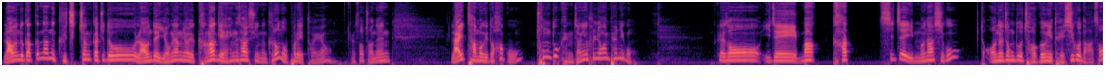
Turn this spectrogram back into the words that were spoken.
라운드가 끝나는 그 직전까지도 라운드의 영향력을 강하게 행사할 수 있는 그런 오퍼레이터예요. 그래서 저는 라이트 아머기도 하고 총도 굉장히 훌륭한 편이고 그래서 이제 막 갓 시제 입문하시고 어느 정도 적응이 되시고 나서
